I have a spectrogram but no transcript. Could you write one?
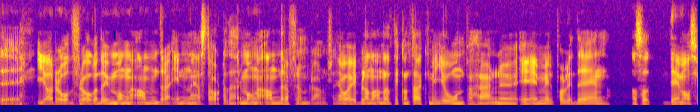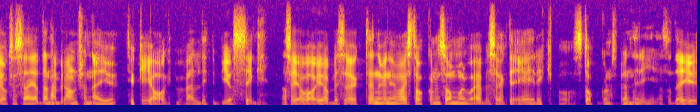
eh, jag rådfrågade ju många andra innan jag startade här. Många andra från branschen. Jag var ju bland annat i kontakt med Jon på Härnö, Emil på Lidén. Alltså, det måste jag också säga, den här branschen är ju, tycker jag, väldigt bjussig. Alltså jag var ju och besökte, nu när jag var i Stockholm i sommar, var jag och besökte Erik på Stockholms bränneri. Alltså det är ju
